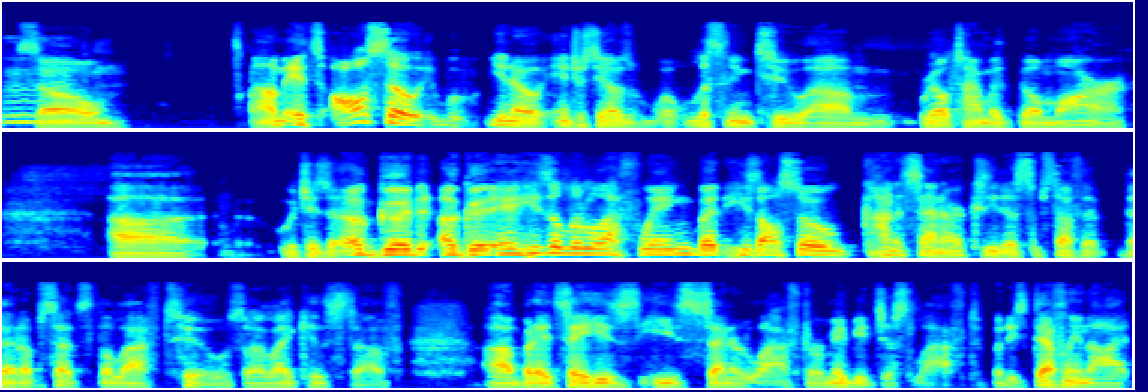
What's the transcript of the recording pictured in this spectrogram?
Mm-hmm. So Um, it's also, you know, interesting. I was listening to um, Real Time with Bill Maher, uh, which is a good, a good. He's a little left wing, but he's also kind of center because he does some stuff that, that upsets the left too. So I like his stuff. Uh, but I'd say he's he's center left or maybe just left, but he's definitely not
